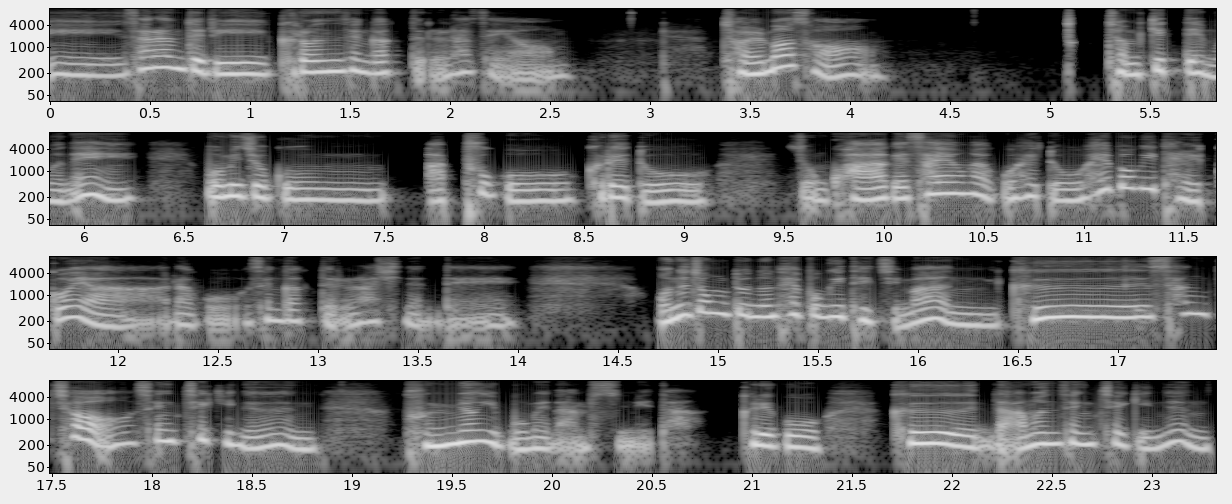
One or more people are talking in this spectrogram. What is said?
이 사람들이 그런 생각들을 하세요. 젊어서 젊기 때문에 몸이 조금 아프고 그래도 좀 과하게 사용하고 해도 회복이 될 거야라고 생각들을 하시는데 어느 정도는 회복이 되지만 그 상처, 생채기는 분명히 몸에 남습니다. 그리고 그 남은 생채기는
